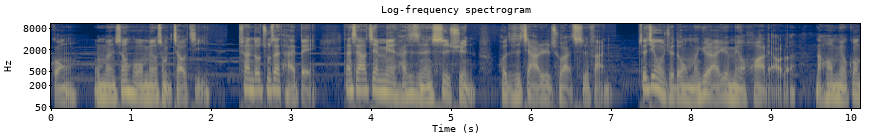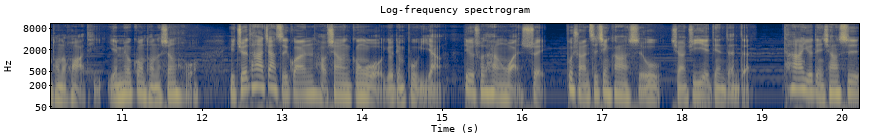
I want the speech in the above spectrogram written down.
工，我们生活没有什么交集。虽然都住在台北，但是要见面还是只能视讯或者是假日出来吃饭。最近我觉得我们越来越没有话聊了，然后没有共同的话题，也没有共同的生活，也觉得他的价值观好像跟我有点不一样。例如说，他很晚睡。不喜欢吃健康的食物，喜欢去夜店等等。他有点像是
